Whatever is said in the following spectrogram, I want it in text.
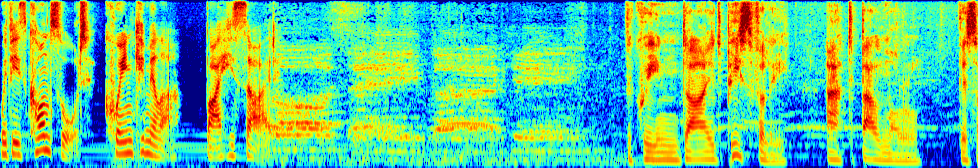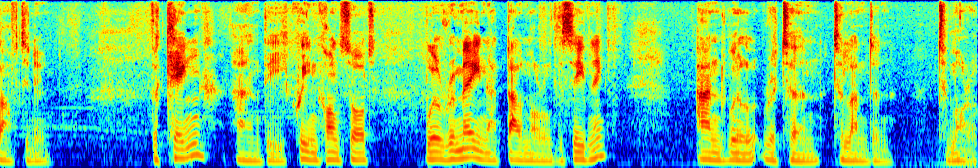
with his consort, Queen Camilla, by his side. The Queen died peacefully at Balmoral this afternoon. The King and the Queen Consort will remain at Balmoral this evening and will return to London tomorrow.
